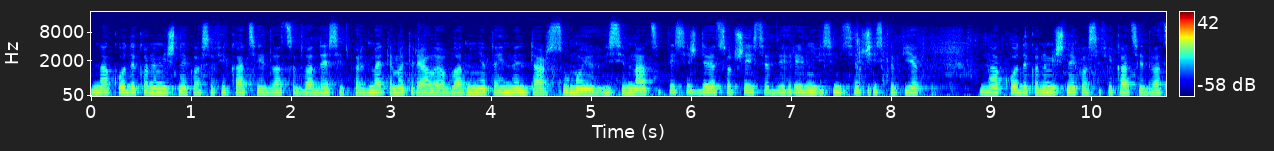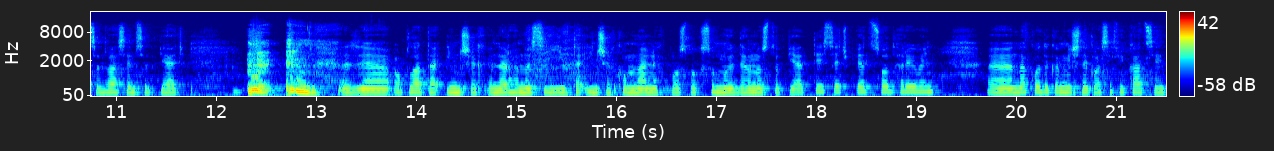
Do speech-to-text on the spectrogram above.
на код економічної класифікації 2210 предмети, матеріали, обладнання та інвентар сумою 18 тисяч 962 гривні 86 копійок на код економічної класифікації 2275 Е, оплата інших енергоносіїв та інших комунальних послуг сумою 95 тисяч 500 гривень. Е, На код економічної класифікації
